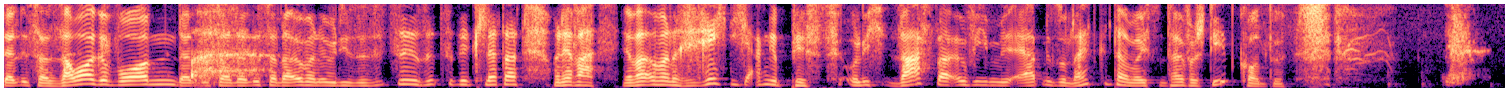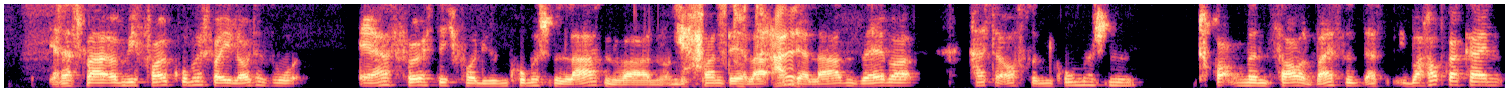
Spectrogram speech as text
dann ist er sauer geworden, dann ist er, dann ist er da irgendwann über diese Sitze, Sitze geklettert und er war, er war irgendwann richtig angepisst und ich saß da irgendwie, er hat mir so leid getan, weil ich es total verstehen konnte. Ja, das war irgendwie voll komisch, weil die Leute so ehrfürchtig vor diesem komischen Laden waren und Ja, ich fand, der, La total. der Laden selber hatte auch so einen komischen, trockenen Sound, weißt du, das überhaupt gar kein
